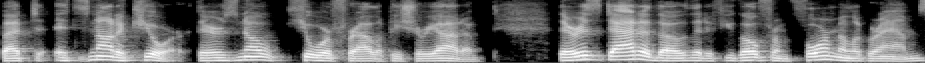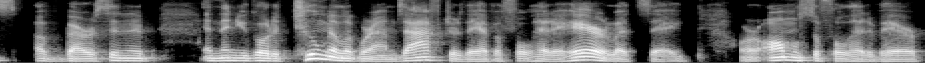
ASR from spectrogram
But it's not a cure. There's no cure for alopecia areata. There is data, though, that if you go from four milligrams of baricitinib and then you go to two milligrams after they have a full head of hair, let's say, or almost a full head of hair,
